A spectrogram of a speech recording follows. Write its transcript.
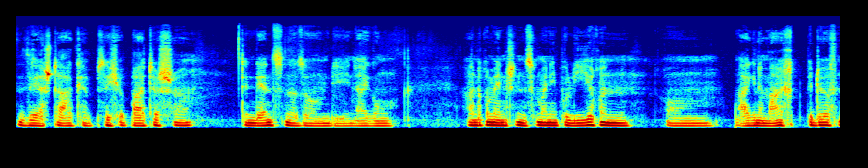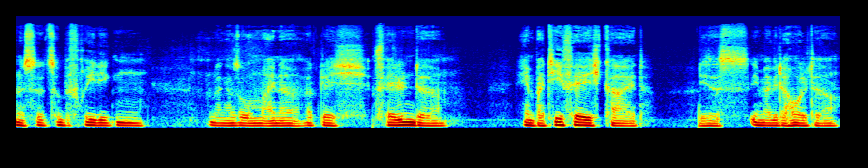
sehr starke psychopathische Tendenzen, also um die Neigung, andere Menschen zu manipulieren, um eigene Machtbedürfnisse zu befriedigen, also um eine wirklich fehlende Empathiefähigkeit, dieses immer wiederholte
